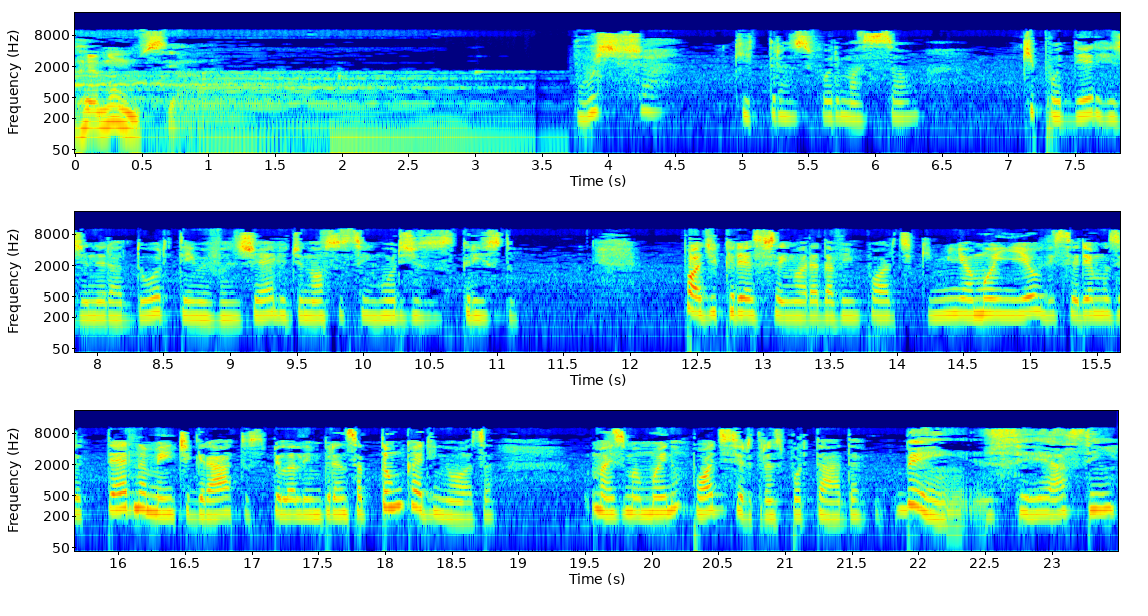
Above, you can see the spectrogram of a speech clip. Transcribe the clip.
Renúncia. Puxa, que transformação! Que poder regenerador tem o Evangelho de nosso Senhor Jesus Cristo. Pode crer, senhora Davenport, que minha mãe e eu lhe seremos eternamente gratos pela lembrança tão carinhosa mas mamãe não pode ser transportada. Bem, se é assim.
